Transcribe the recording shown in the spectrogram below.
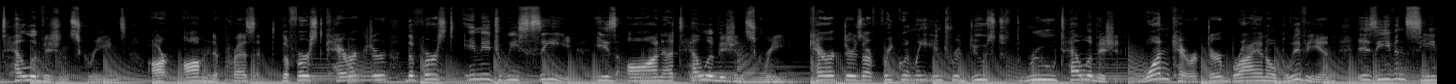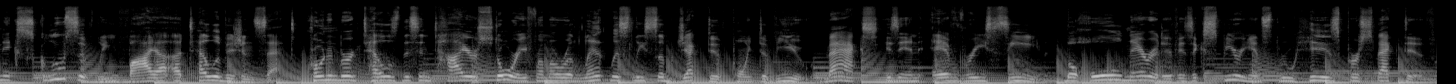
television screens are omnipresent. The first character, the first image we see is on a television screen characters are frequently introduced through television. One character, Brian Oblivion, is even seen exclusively via a television set. Cronenberg tells this entire story from a relentlessly subjective point of view. Max is in every scene. The whole narrative is experienced through his perspective.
